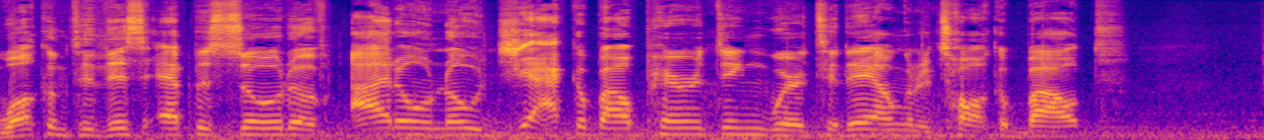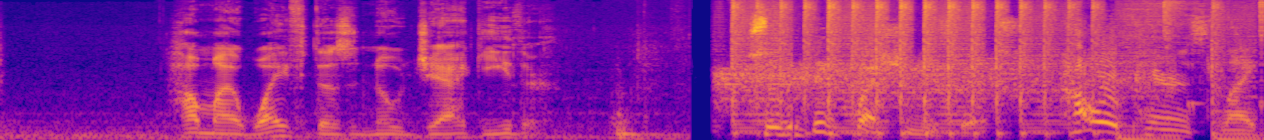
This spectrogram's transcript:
Welcome to this episode of I Don't Know Jack About Parenting, where today I'm going to talk about how my wife doesn't know Jack either. So the big question is this How are parents like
